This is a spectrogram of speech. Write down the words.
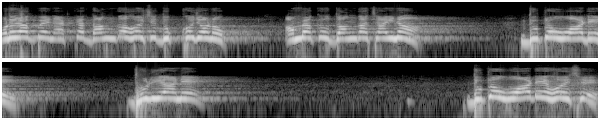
মনে রাখবেন, একটা দাঙ্গা হয়েছে দুঃখজনক। আমরা কেউ দাঙ্গা চাই না। দুটো ওয়ার্ডে, ধুলিয়ানে, দুটো ওয়ার্ডে হয়েছে।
